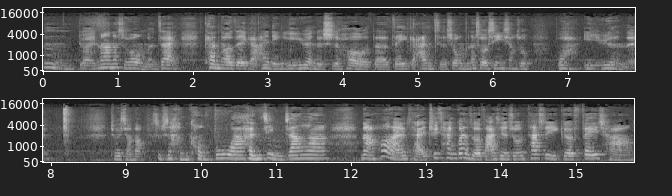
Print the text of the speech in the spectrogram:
嗯，对，那那时候我们在看到这个爱玲医院的时候的这一个案子的时候，我们那时候心里想说，哇，医院呢，就会想到是不是很恐怖啊，很紧张啊？那后来才去参观的时候，发现说它是一个非常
